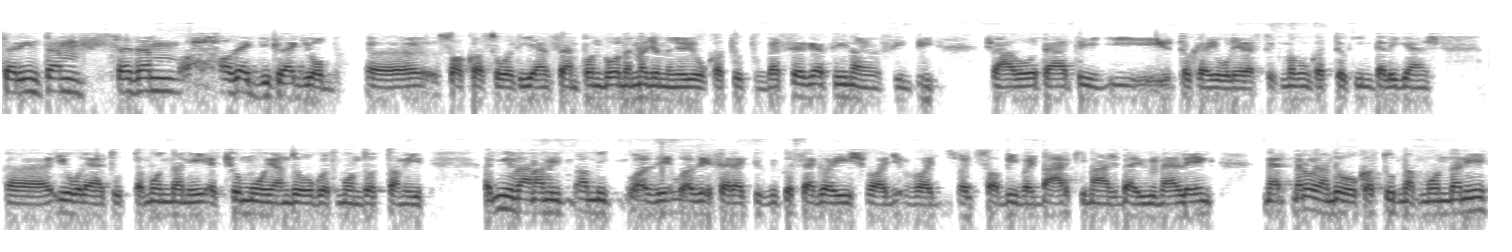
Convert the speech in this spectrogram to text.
szerintem, szerintem az egyik legjobb szakasz volt ilyen szempontból, mert nagyon-nagyon jókat tudtunk beszélgetni, nagyon szinti csávó, tehát így, így tökre jól éreztük magunkat, tök intelligens, jól el tudta mondani, egy csomó olyan dolgot mondott, amit, hát nyilván amit, amit azért, azért szeretjük, mikor Szega is, vagy, vagy, vagy Szabi, vagy bárki más beül mellénk, mert, mert olyan dolgokat tudnak mondani,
